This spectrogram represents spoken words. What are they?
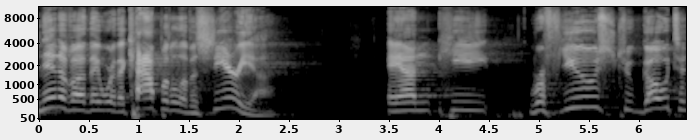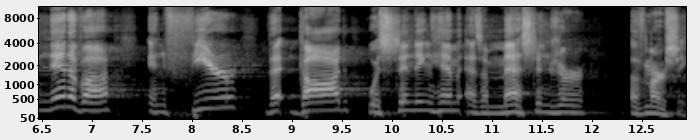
Nineveh, they were the capital of Assyria. And he refused to go to Nineveh in fear that God was sending him as a messenger of mercy.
